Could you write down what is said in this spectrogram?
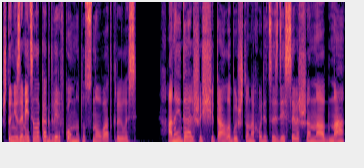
что не заметила, как дверь в комнату снова открылась. Она и дальше считала бы, что находится здесь совершенно одна,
